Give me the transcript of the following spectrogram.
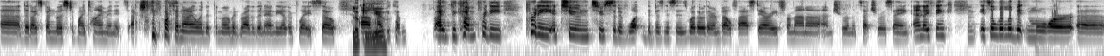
uh, that I spend most of my time in. It's actually Northern Ireland at the moment rather than any other place. So Look um, you. I've become I've become pretty pretty attuned to sort of what the businesses, whether they're in Belfast, Derry, Fermanagh, Antrim, etc., are saying. And I think it's a little bit more uh,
